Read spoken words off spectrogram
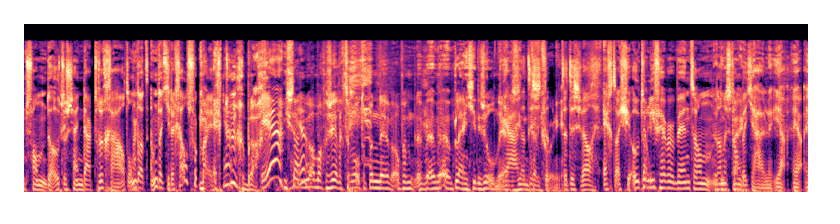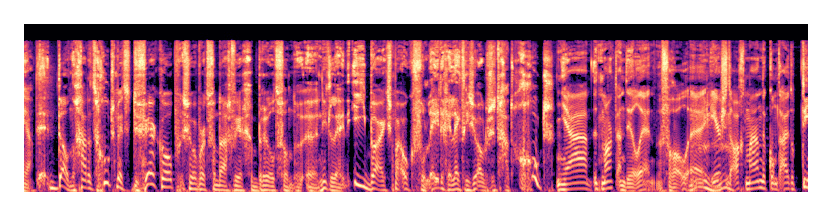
van de auto's zijn daar teruggehaald. Omdat, maar, omdat je er geld voor kreeg. Maar echt ja. teruggebracht. Ja, Die staan ja. nu allemaal gezellig te rot op een, op een, een, een pleintje in de zon. Ja, dat, is, dat, dat, is wel echt. Als je autoliefhebber bent, dan, dan is het wel een beetje huilen. Ja, ja, ja. Dan gaat het goed met de verkoop. Zo wordt vandaag weer gebruld van uh, niet alleen e-bikes, maar ook volledig elektrische auto's. Het gaat goed. Ja, het marktaandeel hè, vooral. Uh, mm -hmm. Eerste acht maanden komt uit op 10%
